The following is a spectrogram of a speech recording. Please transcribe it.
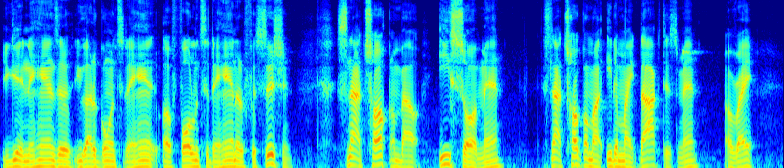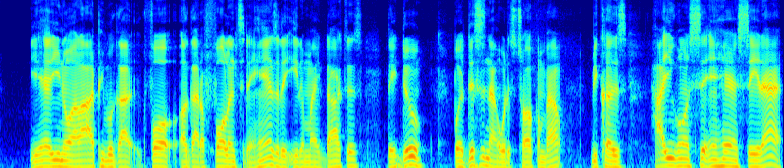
you get in the hands of you gotta go into the hand uh, fall into the hand of the physician. It's not talking about Esau, man. It's not talking about Edomite doctors, man. All right. Yeah, you know a lot of people got fall uh, gotta fall into the hands of the Edomite doctors. They do, but this is not what it's talking about because how you gonna sit in here and say that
